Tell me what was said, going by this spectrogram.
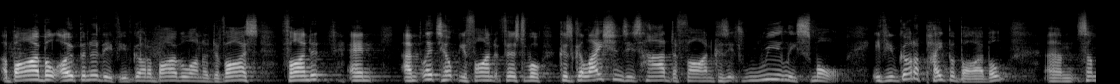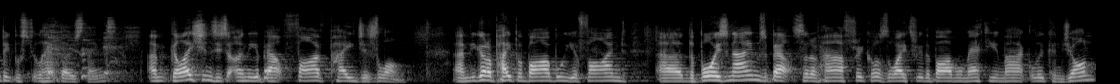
a Bible, open it. If you've got a Bible on a device, find it. And um, let's help you find it first of all, because Galatians is hard to find because it's really small. If you've got a paper Bible, um, some people still have those things. Um, Galatians is only about five pages long. Um, you've got a paper Bible, you find uh, the boys' names about sort of half, three quarters of the way through the Bible Matthew, Mark, Luke, and John.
